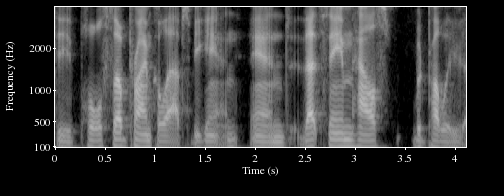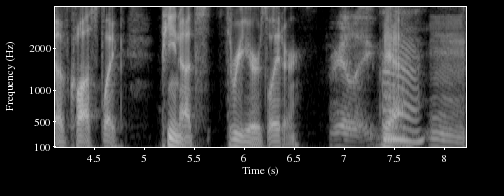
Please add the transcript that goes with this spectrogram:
the whole subprime collapse began, and that same house would probably have cost like peanuts three years later. really? Yeah. Mm-hmm. Mm.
